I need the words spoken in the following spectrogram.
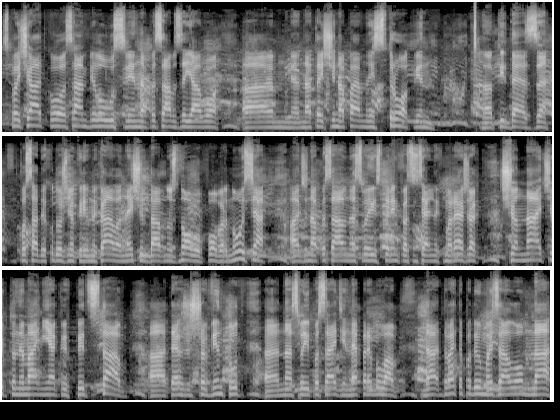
Спочатку сам Білоус він написав заяву на те, що на певний строк він піде з посади художнього керівника, але нещодавно знову повернувся, адже написав на своїх сторінках в соціальних мережах, що, начебто, немає ніяких підстав, а теж щоб він тут е, на своїй посаді не перебував. Да, давайте подивимося загалом на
